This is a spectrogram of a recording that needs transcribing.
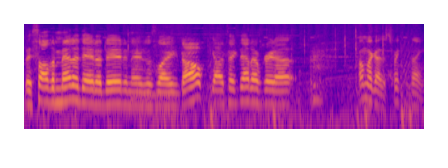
they saw the metadata, dude, and they're just like, nope, gotta take that upgrade out. Oh my god, this freaking thing.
